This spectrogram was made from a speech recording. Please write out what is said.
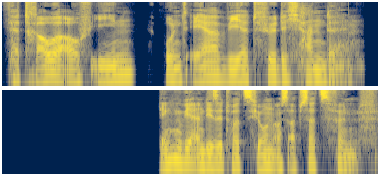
Vertraue auf ihn und er wird für dich handeln. Denken wir an die Situation aus Absatz 5.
